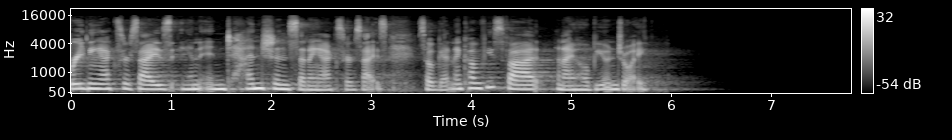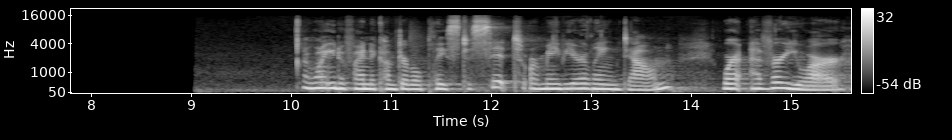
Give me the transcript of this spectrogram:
breathing exercise and intention setting exercise. So get in a comfy spot, and I hope you enjoy. I want you to find a comfortable place to sit, or maybe you're laying down. Wherever you are,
